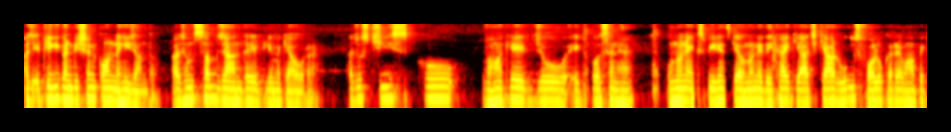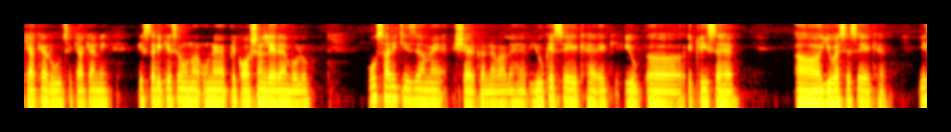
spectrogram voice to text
आज इटली की कंडीशन कौन नहीं जानता। आज हम सब जानते हैं इटली में क्या हो रहा है। आज उस चीज़ को वहाँ के जो एक पर्सन है, उन्होंने एक्सपीरियंस किया, उन्होंने देखा है कि आज क्या रूल्स फॉलो कर रहे हैं, वहाँ पे क्या क्या रूल्स है क्या क्या नहीं। किस तरीके से उन्हें उन्हें प्रिकॉशन ले रहे हैं वो लोग। वो सारी चीज़ें हमें शेयर करने वाले हैं। यूके से एक है, एक यू इटली से है यूएसए से एक है। ये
